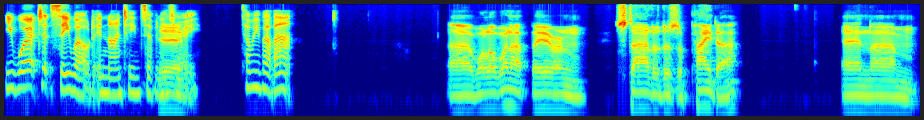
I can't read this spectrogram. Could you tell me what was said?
you worked at SeaWorld in 1973. Tell me about that. Uh, well, I went up there and started as a painter, and um,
